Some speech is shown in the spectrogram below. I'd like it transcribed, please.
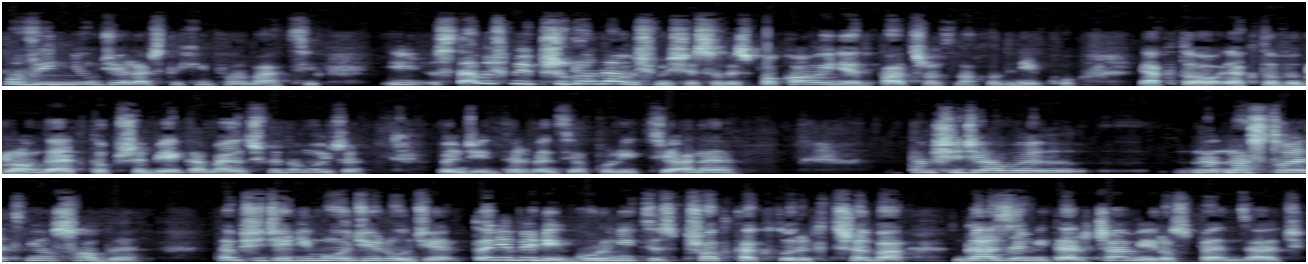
powinni udzielać tych informacji. I stałyśmy i przyglądałyśmy się sobie spokojnie, patrząc na chodniku, jak to, jak to wygląda, jak to przebiega, mając świadomość, że będzie interwencja policji, ale tam siedziały nastoletnie osoby. Tam siedzieli młodzi ludzie. To nie byli górnicy z przodka, których trzeba gazem i tarczami rozpędzać,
